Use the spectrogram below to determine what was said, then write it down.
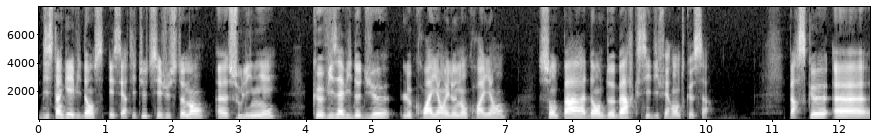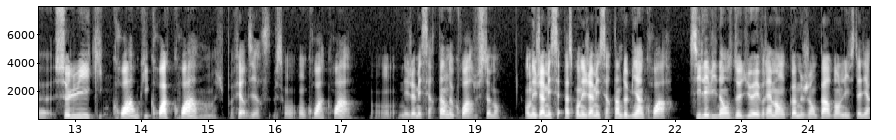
distinguer évidence et certitude, c'est justement euh, souligner que vis-à-vis de Dieu, le croyant et le non-croyant sont pas dans deux barques si différentes que ça. Parce que euh, celui qui croit ou qui croit croire, hein, je préfère dire, parce qu'on croit croire, on n'est jamais certain de croire justement. On jamais, parce qu'on n'est jamais certain de bien croire. Si l'évidence de Dieu est vraiment, comme j'en parle dans le livre, c'est-à-dire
